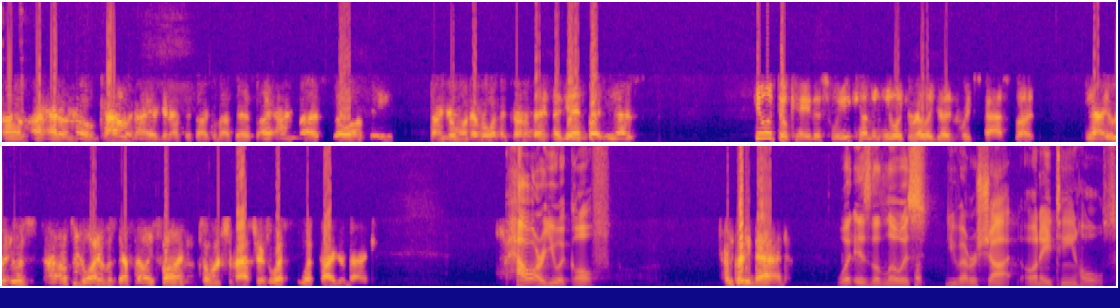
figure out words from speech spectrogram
um, I, I don't know. Kyle and I are going to have to talk about this. I, I'm uh, still on the Tiger won't ever win the tournament again, but he has. He looked okay this week. I mean, he looked really good in weeks past, but yeah, it, it was. I'll tell you what, it was definitely fun to watch the Masters with with Tiger back. How are you at golf? I'm pretty bad. What is the lowest you've ever shot on 18 holes?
